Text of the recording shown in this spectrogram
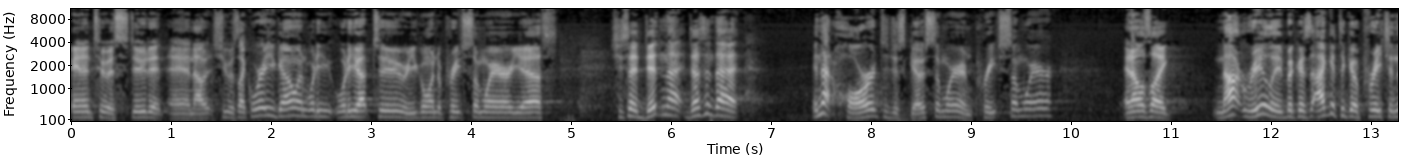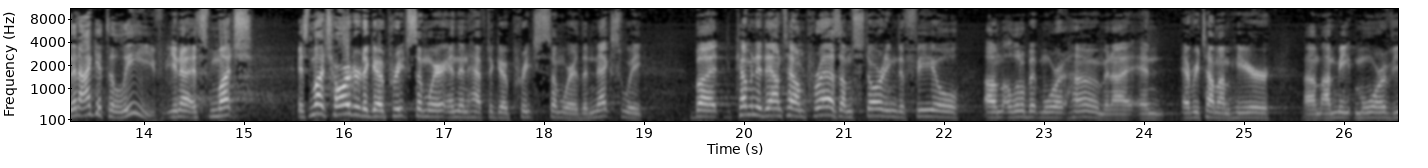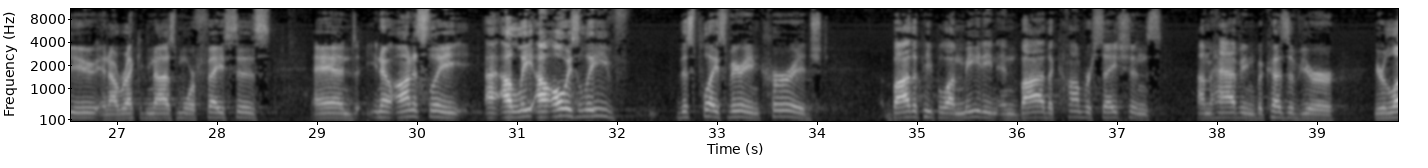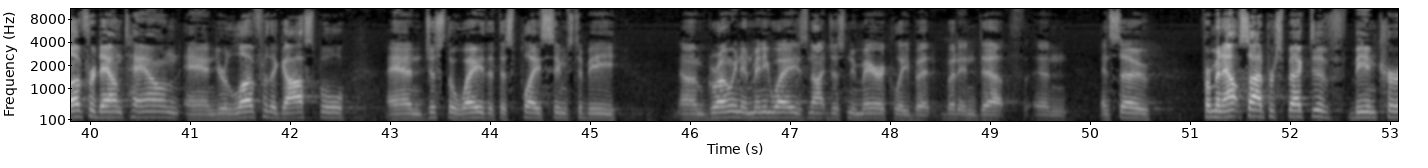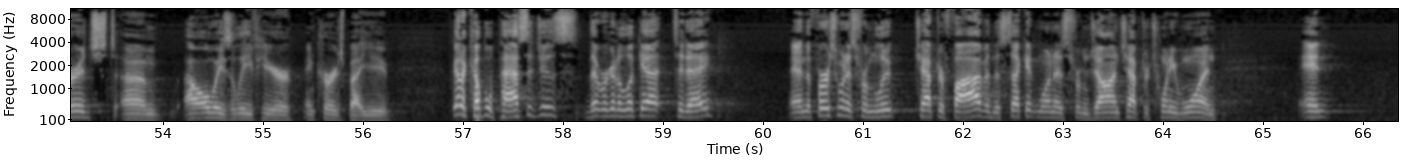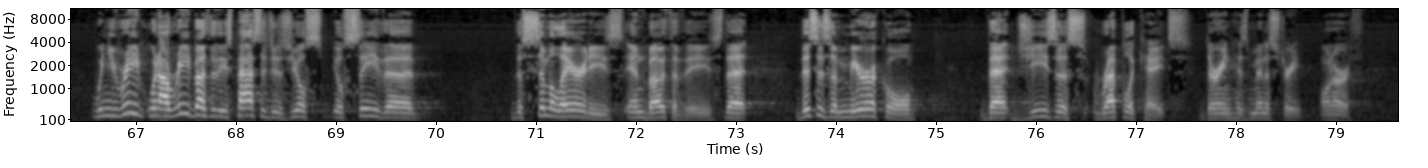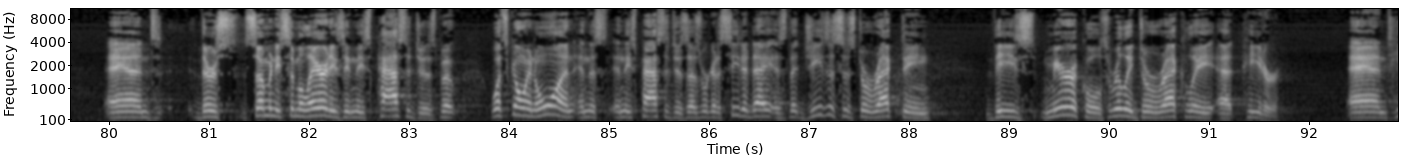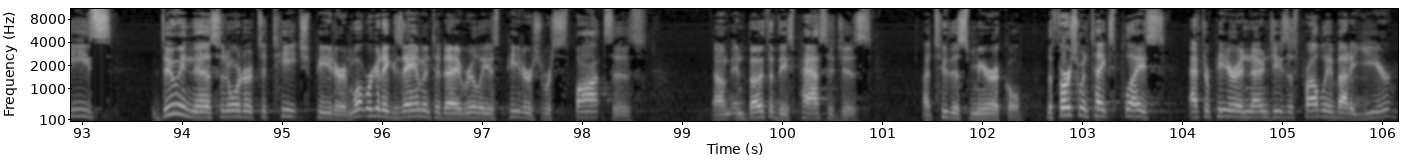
ran into a student and I, she was like, "Where are you going? What are you What are you up to? Are you going to preach somewhere?" Yes. She said, "Didn't that? Doesn't that? Isn't that hard to just go somewhere and preach somewhere?" And I was like, "Not really, because I get to go preach and then I get to leave. You know, it's much it's much harder to go preach somewhere and then have to go preach somewhere the next week." But coming to downtown Pres, I'm starting to feel um, a little bit more at home, and I and every time I'm here, um, I meet more of you and I recognize more faces. And, you know, honestly, I, I, I always leave this place very encouraged by the people I'm meeting and by the conversations I'm having because of your, your love for downtown and your love for the gospel and just the way that this place seems to be um, growing in many ways, not just numerically, but, but in depth. And, and so, from an outside perspective, be encouraged. Um, I always leave here encouraged by you. We've got a couple passages that we're going to look at today. And the first one is from Luke chapter 5, and the second one is from John chapter 21. And when, you read, when I read both of these passages, you'll, you'll see the, the similarities in both of these. That this is a miracle that Jesus replicates during his ministry on earth. And there's so many similarities in these passages, but what's going on in, this, in these passages, as we're going to see today, is that Jesus is directing these miracles really directly at Peter. And he's doing this in order to teach Peter. And what we're going to examine today really is Peter's responses um, in both of these passages uh, to this miracle. The first one takes place after Peter had known Jesus probably about a year,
